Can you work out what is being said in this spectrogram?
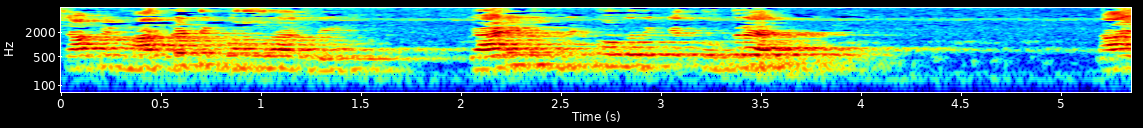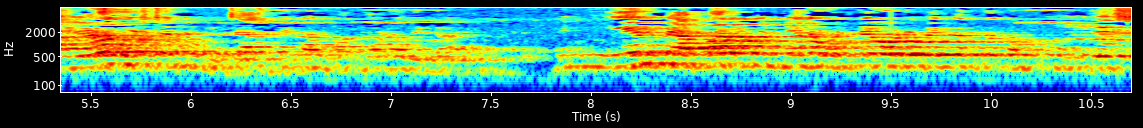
ಶಾಪಿಂಗ್ ಮಾರ್ಕೆಟಿಗೆ ಬರೋರಾಗಲಿ ಗಾಡಿನ ಬಿಟ್ಟು ಹೋಗೋದಕ್ಕೆ ತೊಂದರೆ ನಾನು ಹೇಳೋದಿಷ್ಟೇ ನಿಮ್ಗೆ ಜಾಸ್ತಿ ನಾನು ಮಾತಾಡೋದಿಲ್ಲ. ನಿಮ್ಗೆ ಏನು ವ್ಯಾಪಾರ ನಿಮ್ಮ ಮೇಲೆ ಹೊಟ್ಟೆ ಹೊಡಿಬೇಕಂತ ನಮ್ಮ ಉದ್ದೇಶ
